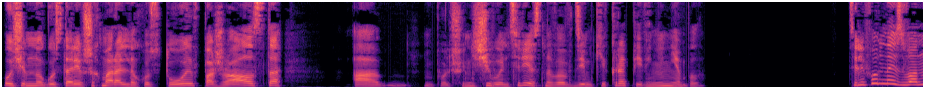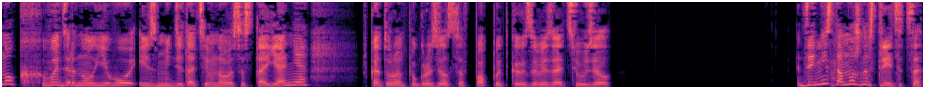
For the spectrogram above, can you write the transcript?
Очень много устаревших моральных устоев, пожалуйста. А больше ничего интересного в Димке Крапивине не было. Телефонный звонок выдернул его из медитативного состояния, в которое он погрузился в попытках завязать узел. «Денис, нам нужно встретиться!»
